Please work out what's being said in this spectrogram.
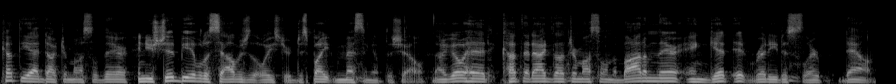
cut the adductor muscle there, and you should be able to salvage the oyster despite messing up the shell. Now, go ahead, cut that adductor muscle on the bottom there, and get it ready to slurp down.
